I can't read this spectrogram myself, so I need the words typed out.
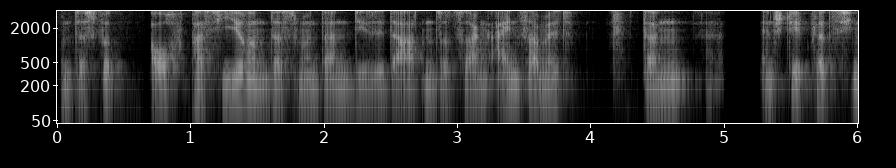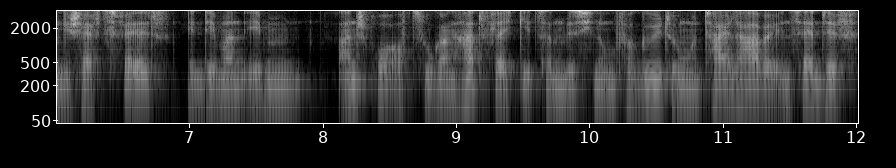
und das wird auch passieren, dass man dann diese Daten sozusagen einsammelt, dann entsteht plötzlich ein Geschäftsfeld, in dem man eben Anspruch auf Zugang hat. Vielleicht geht es dann ein bisschen um Vergütung und Teilhabe, Incentive,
